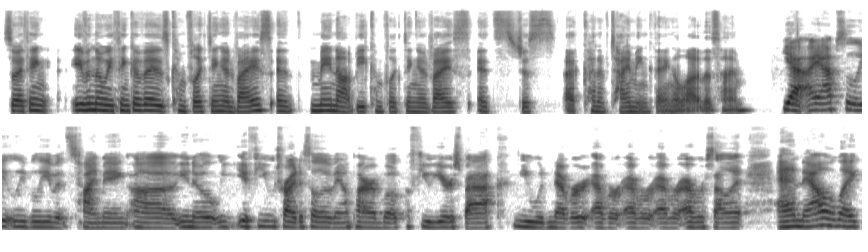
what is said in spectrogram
So I think even though we think of it as conflicting advice, it may not be conflicting advice. It's just a kind of timing thing a lot of the time. Yeah, I absolutely believe it's timing. Uh, you know, if you try to sell a vampire book a few years back, you would never, ever, ever, ever, ever sell it. And now, like,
